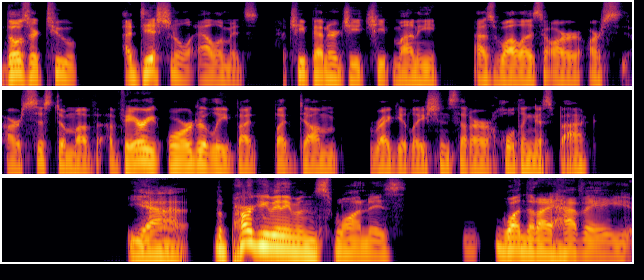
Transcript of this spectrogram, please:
those are two additional elements: cheap energy, cheap money, as well as our our our system of very orderly but but dumb regulations that are holding us back. Yeah, the parking minimums one is one that I have a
